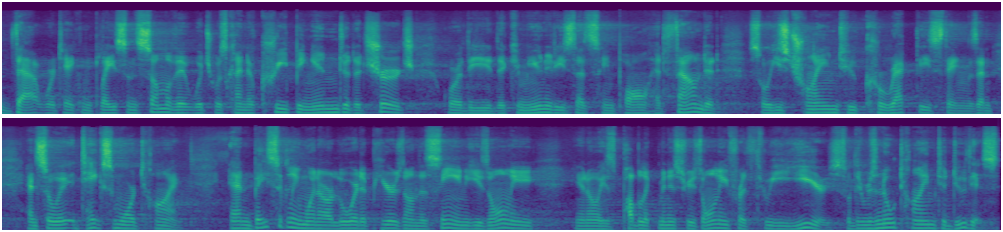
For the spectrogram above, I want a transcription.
that were taking place, and some of it which was kind of creeping into the church or the, the communities that St. Paul had founded. So he's trying to correct these things. And, and so it takes more time. And basically, when our Lord appears on the scene, he's only, you know, his public ministry is only for three years. So there was no time to do this.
